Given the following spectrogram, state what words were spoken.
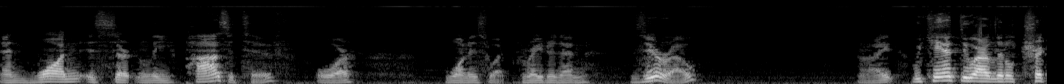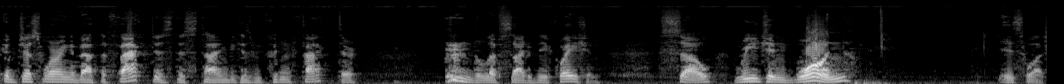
And 1 is certainly positive, or 1 is what? Greater than 0. Right. We can't do our little trick of just worrying about the factors this time because we couldn't factor the left side of the equation. So region 1 is what?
